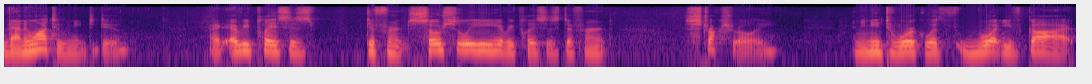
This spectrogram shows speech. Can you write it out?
Vanuatu we need to do. Right? Every place is different socially, every place is different structurally. And you need to work with what you've got,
